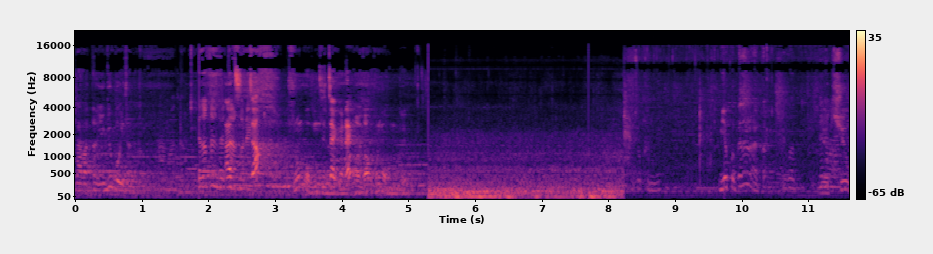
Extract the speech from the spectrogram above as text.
나 맞다 유교보이잖아. 아 맞아. 여자들은 절대 아안 진짜? 그런 거 없는데. 진짜 그래? 어나 그런 거 없는데. 미역국 빼달라 할까? 이거 이거 지우고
